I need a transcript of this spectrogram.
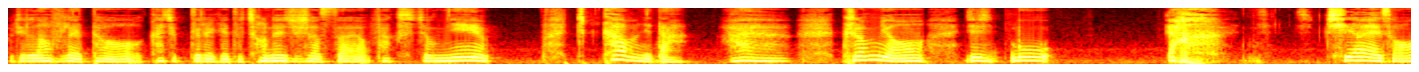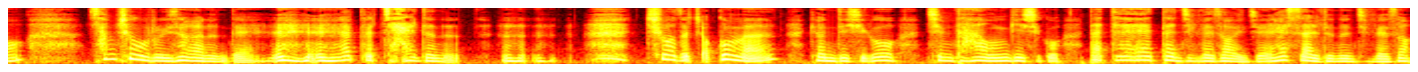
우리 러브레터 가족들에게도 전해주셨어요. 박수종님, 축하합니다. 아유, 그럼요. 이제 뭐, 야, 지하에서 3층으로 이사 가는데, 햇볕 잘 드는. 추워도 조금만 견디시고 짐 다 옮기시고 따뜻한 집에서 이제 햇살 드는 집에서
